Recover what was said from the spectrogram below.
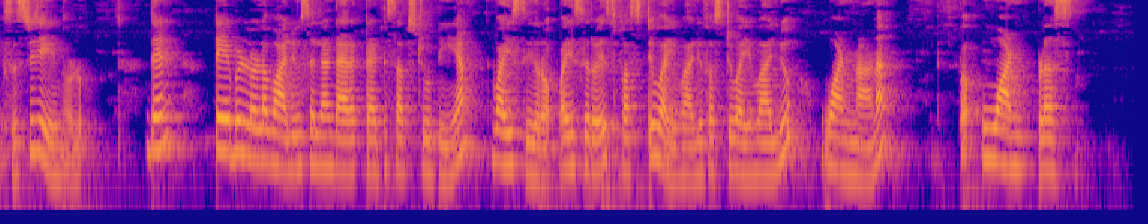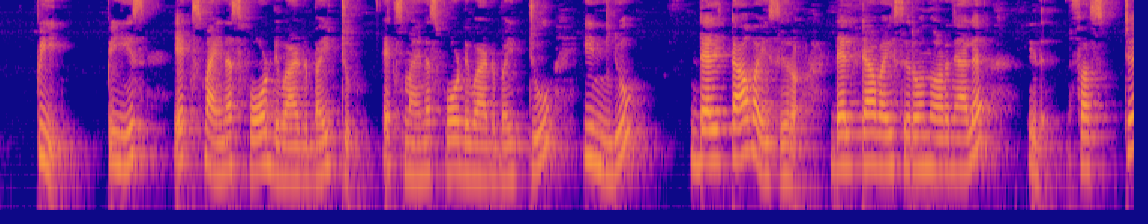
എക്സിസ്റ്റ് ചെയ്യുന്നുള്ളൂ. ദെൻ ടേബിളിലുള്ള വാല്യൂസ് എല്ലാം ഡയറക്റ്റ് ആയിട്ട് സബ്സ്റ്റിറ്റ്യൂട്ട് ചെയ്യാം. Y zero. Y zero is first y value first y value one ആണ്. അപ്പോൾ one plus p p is x minus four divided by two x minus four divided by two into delta y zero delta y zero എന്ന് പറഞ്ഞാൽ ഇത്. ഫസ്റ്റ്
